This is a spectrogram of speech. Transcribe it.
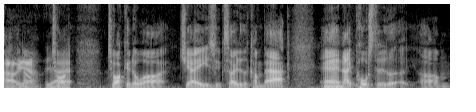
Oh you know, yeah, yeah. talk- talking to uh, Jay, he's excited to come back, and Mm-hmm. I posted uh, um,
